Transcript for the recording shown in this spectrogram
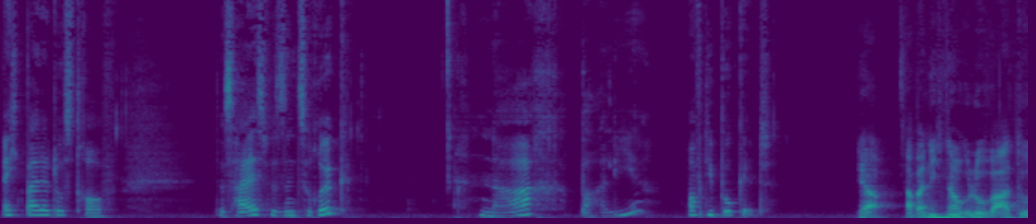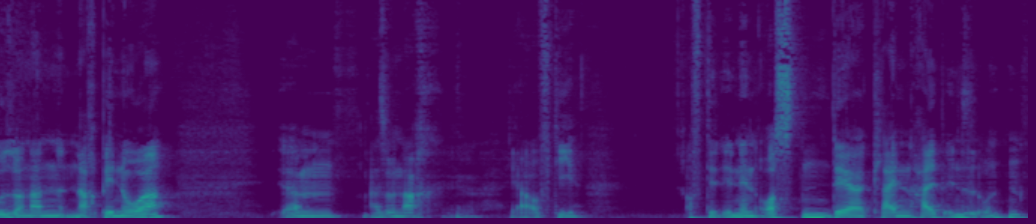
echt beide Lust drauf. Das heißt, wir sind zurück nach Bali auf die Bukit. Ja, aber nicht nach Uluwatu, sondern nach Benoa. Ähm, also nach, äh, ja, auf die, auf den, in den Osten der kleinen Halbinsel unten.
